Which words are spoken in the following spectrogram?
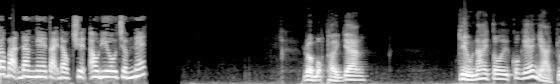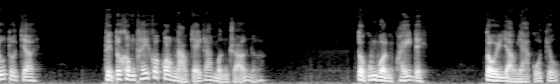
Các bạn đang nghe tại đọc truyện audio.net. Rồi một thời gian, chiều nay tôi có ghé nhà chú tôi chơi, thì tôi không thấy có con nào chạy ra mừng rỡ nữa. Tôi cũng quên khuấy đi. Tôi vào nhà của chú.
